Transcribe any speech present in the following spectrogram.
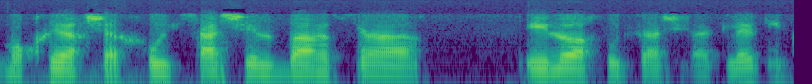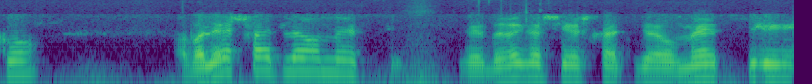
מוכיח שהחולצה של ברסה היא לא החולצה של אתלטיקו, אבל יש לך את לאו מסי, וברגע שיש לך את לאו מסי,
